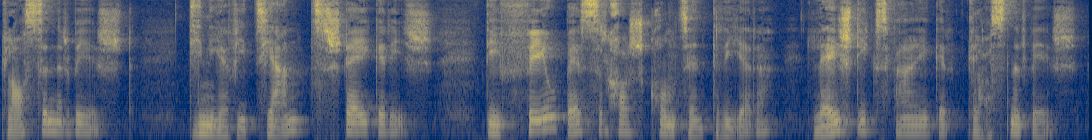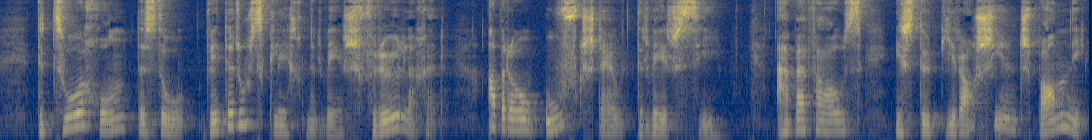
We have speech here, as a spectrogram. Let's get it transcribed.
gelassener wirst, deine Effizienz steigerst, dich viel besser kannst konzentrieren, leistungsfähiger, gelassener wirst. Dazu kommt, dass du wieder ausgeglichener wirst, fröhlicher, aber auch aufgestellter wirst sein. Ebenfalls ist durch die rasche Entspannung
